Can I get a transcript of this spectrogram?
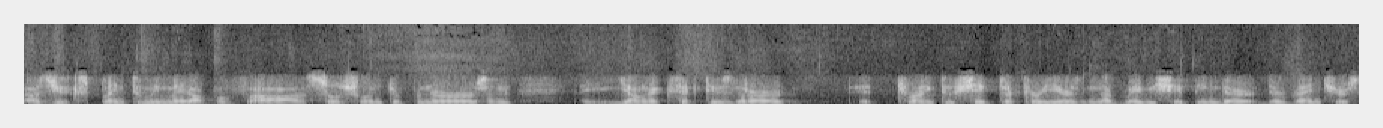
as you explained to me, made up of uh, social entrepreneurs and young executives that are uh, trying to shape their careers and that maybe shaping their, their ventures.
